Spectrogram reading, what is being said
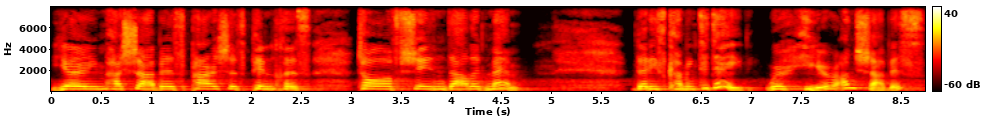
Yom HaShabbos, Parshas Pinchas, Tov Shin Dalet Mem that he's coming today. We're here on Shabbos,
